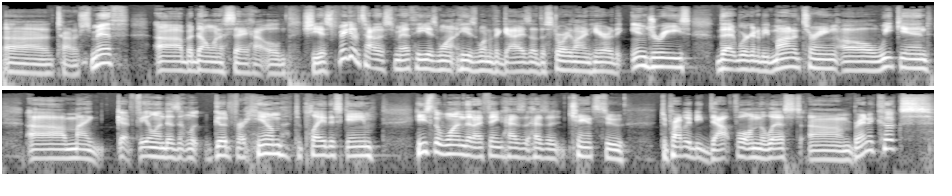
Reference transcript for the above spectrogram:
uh, Tyler Smith. Uh, but don't want to say how old she is. Speaking of Tyler Smith, he is one. He is one of the guys of the storyline here. The injuries that we're going to be monitoring all weekend. Uh, my gut feeling doesn't look good for him to play this game. He's the one that I think has has a chance to to probably be doubtful on the list. Um, Brandin Cooks,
